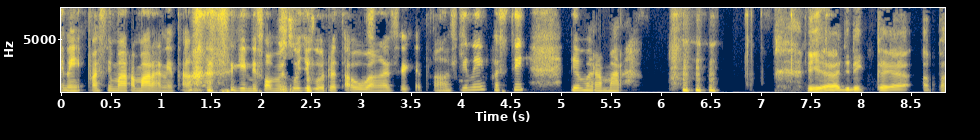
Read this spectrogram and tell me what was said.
ini pasti marah-marah nih tanggal segini. Suami gue juga udah tahu banget sih kayak tanggal segini pasti dia marah-marah Iya, jadi kayak apa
